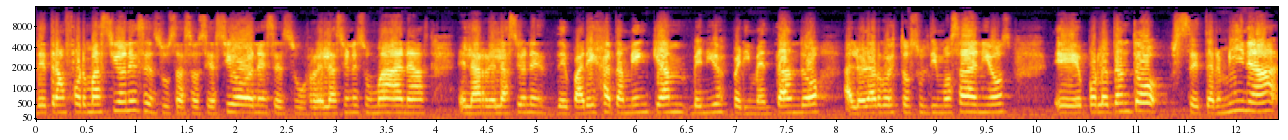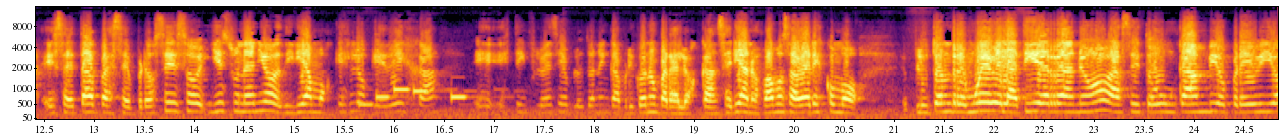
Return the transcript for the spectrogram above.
de transformaciones en sus asociaciones, en sus relaciones humanas, en las relaciones de pareja también que han venido experimentando a lo largo de estos últimos años. Eh, por lo tanto, se termina esa etapa, ese proceso, y es un año, diríamos, que es lo que deja eh, esta influencia de Plutón en Capricornio para los cancerianos. Vamos a ver, es como Plutón remueve la Tierra, ¿no? Hace todo un cambio previo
